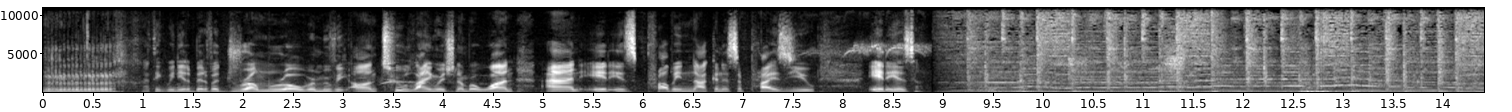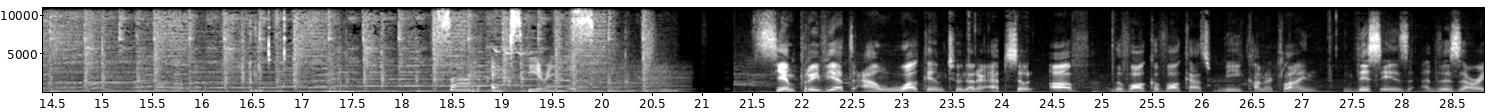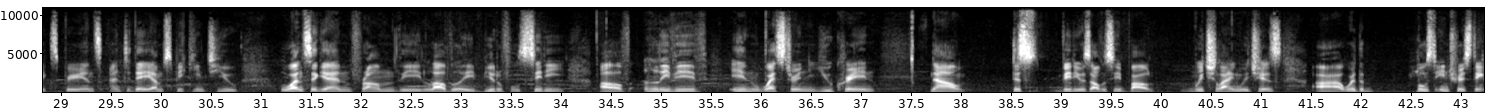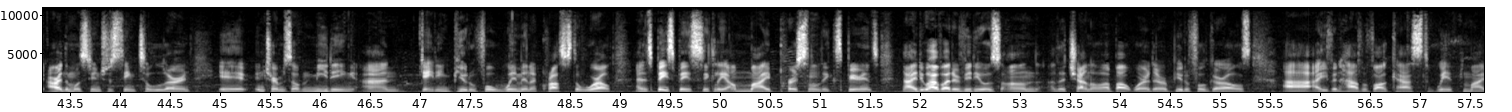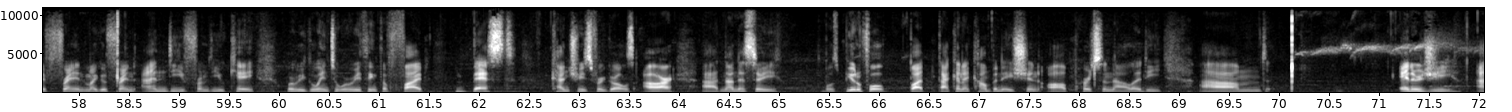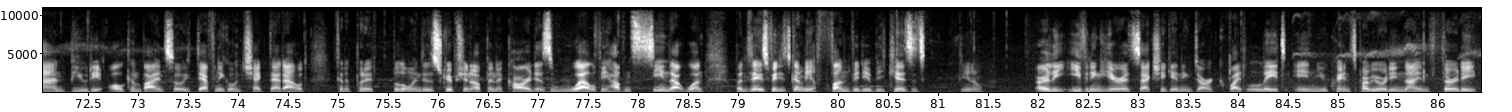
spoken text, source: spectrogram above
I think we need a bit of a drum roll. We're moving on to language number one, and it is probably not going to surprise you. It is Tsar Experience. Всем привет and welcome to another episode of the Volca Volcast with me, Connor Klein. This is the Tsar Experience, and today I'm speaking to you once again from the lovely, beautiful city of Lviv in western Ukraine. Now, this video is obviously about which languages uh, were the most interesting are the most interesting to learn in terms of meeting and dating beautiful women across the world. And it's based basically on my personal experience. Now i do have other videos on the channel about where there are beautiful girls. Uh, i even have a podcast with my friend my good friend andy from the uk where we go into where we think the five best countries for girls are. Uh, not necessarily most beautiful but that kind of combination of personality um, energy and beauty all combined. So definitely go and check that out. I'm gonna put it below in the description up in the card as well if you haven't seen that one. But today's video is gonna be a fun video because it's, you know, early evening here. It's actually getting dark quite late in Ukraine. It's probably already 9.30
